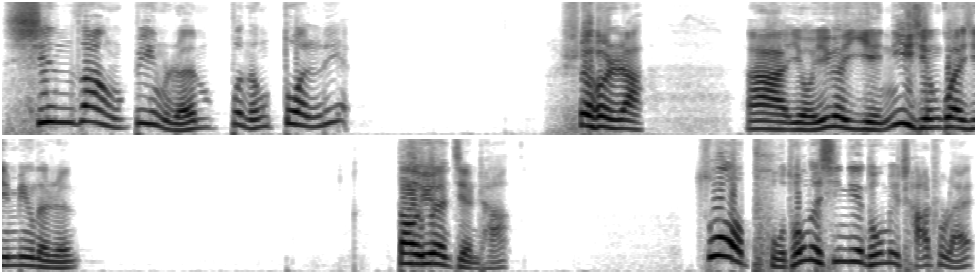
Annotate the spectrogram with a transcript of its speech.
心脏病人不能锻炼？是不是啊？啊，有一个隐匿型冠心病的人到医院检查，做普通的心电图没查出来。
